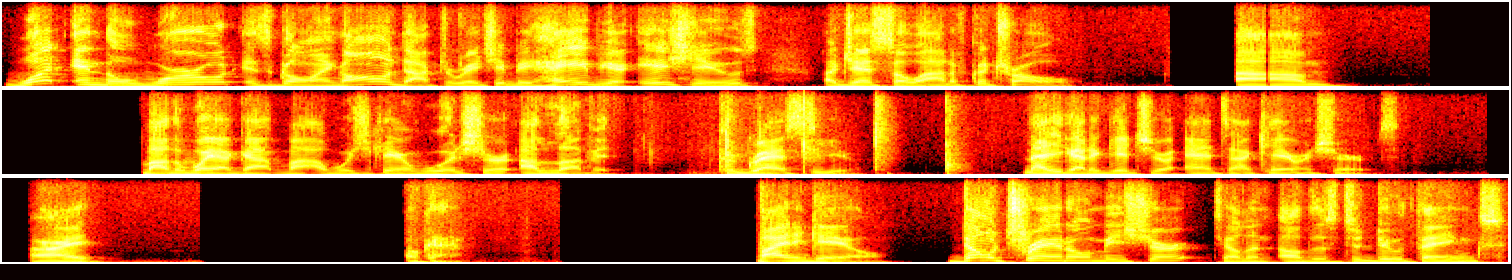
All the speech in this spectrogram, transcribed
what in the world is going on, Dr. Richie? Behavior issues are just so out of control. Um, by the way, I got my I wish you Karen Wood shirt. I love it. Congrats to you. Now you got to get your anti-Karen shirts. All right. Okay. Nightingale, don't tread on me shirt, telling others to do things.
